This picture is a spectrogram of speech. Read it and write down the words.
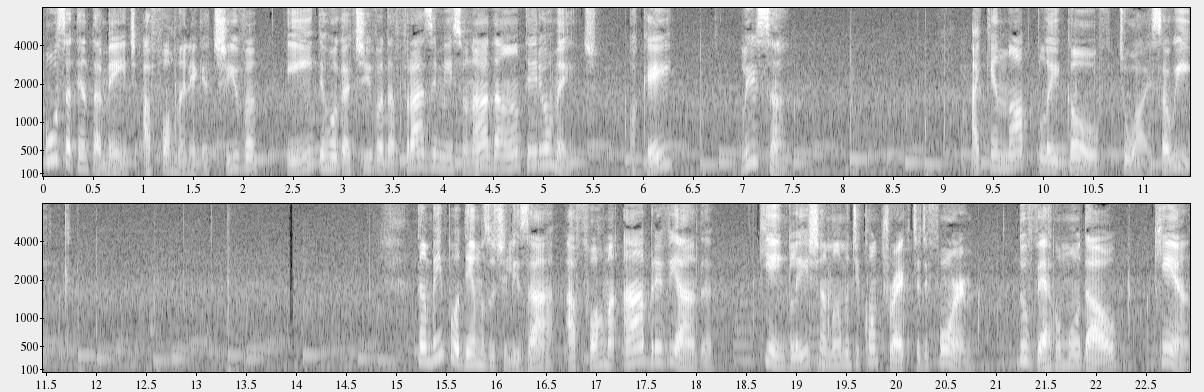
Ouça atentamente a forma negativa e interrogativa da frase mencionada anteriormente, ok? Listen. I cannot play golf twice a week. Também podemos utilizar a forma abreviada, que em inglês chamamos de contracted form, do verbo modal can,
